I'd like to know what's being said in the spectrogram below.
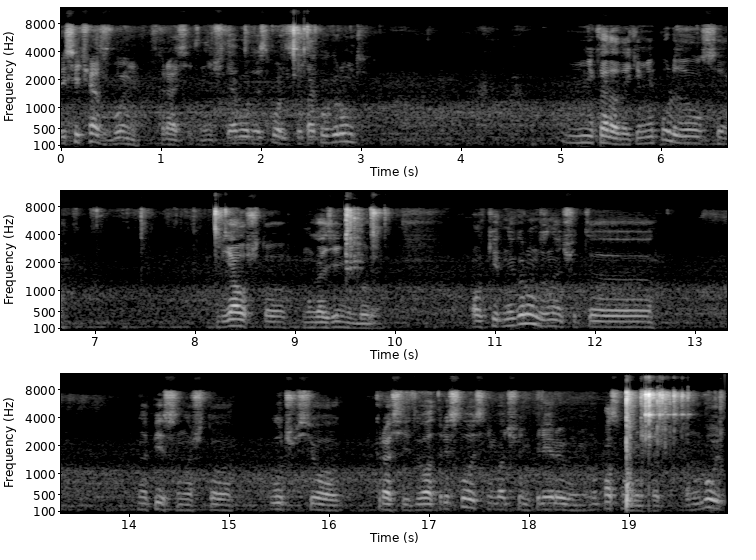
и сейчас будем красить. Значит, я буду использовать вот такой грунт. Никогда таким не пользовался. Взял, что в магазине было. Алкидный грунт, значит, э, написано, что лучше всего красить 2-3 слоя с небольшими перерывами. Ну, посмотрим, как он будет.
